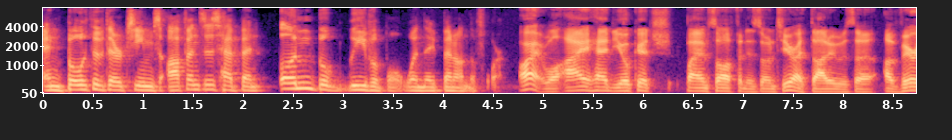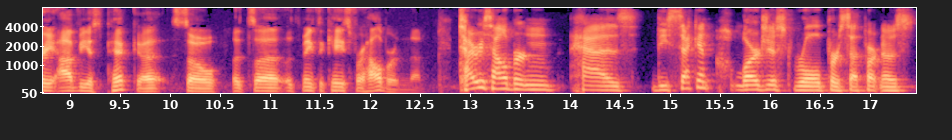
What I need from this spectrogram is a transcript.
and both of their team's offenses have been unbelievable when they've been on the floor. All right. Well, I had Jokic by himself in his own tier. I thought it was a, a very obvious pick. Uh, so let's uh, let's make the case for Halliburton then. Tyrese Halliburton has the second largest role per Seth Partnow's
